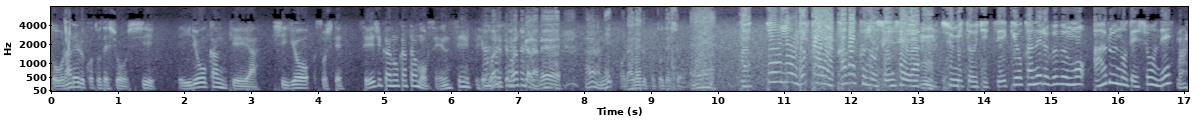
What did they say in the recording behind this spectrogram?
とおられることでしょうし医療関係や修行そして政治家の方も先生って呼ばれてますからね。さらにおられることでしょうね。学校の理科や科学の先生は、うん。趣味と実益を兼ねる部分もあるのでしょうね。まあ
